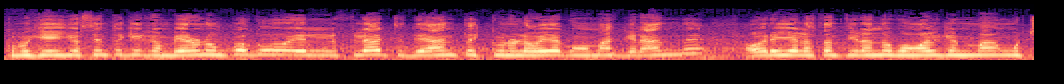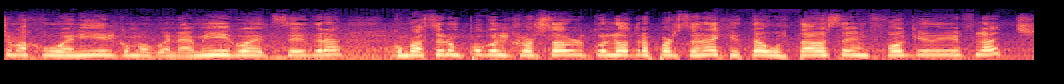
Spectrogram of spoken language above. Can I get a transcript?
Como que yo siento que cambiaron un poco el Flash de antes que uno lo veía como más grande, ahora ya lo están tirando como alguien más, mucho más juvenil, como con amigos, etcétera. Como hacer un poco el crossover con los otros personajes. ¿Te ha gustado ese enfoque de Flash?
